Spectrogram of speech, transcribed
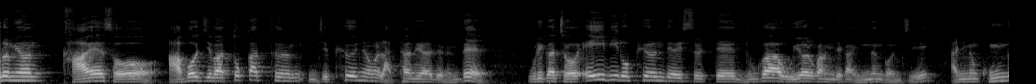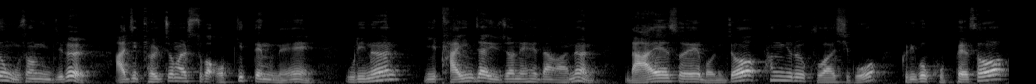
그러면 가에서 아버지와 똑같은 이제 표현형을 나타내야 되는데 우리가 저 A, B로 표현되어 있을 때 누가 우열 관계가 있는 건지 아니면 공동 우성인지를 아직 결정할 수가 없기 때문에 우리는 이 다인자 유전에 해당하는 나에서의 먼저 확률을 구하시고 그리고 곱해서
